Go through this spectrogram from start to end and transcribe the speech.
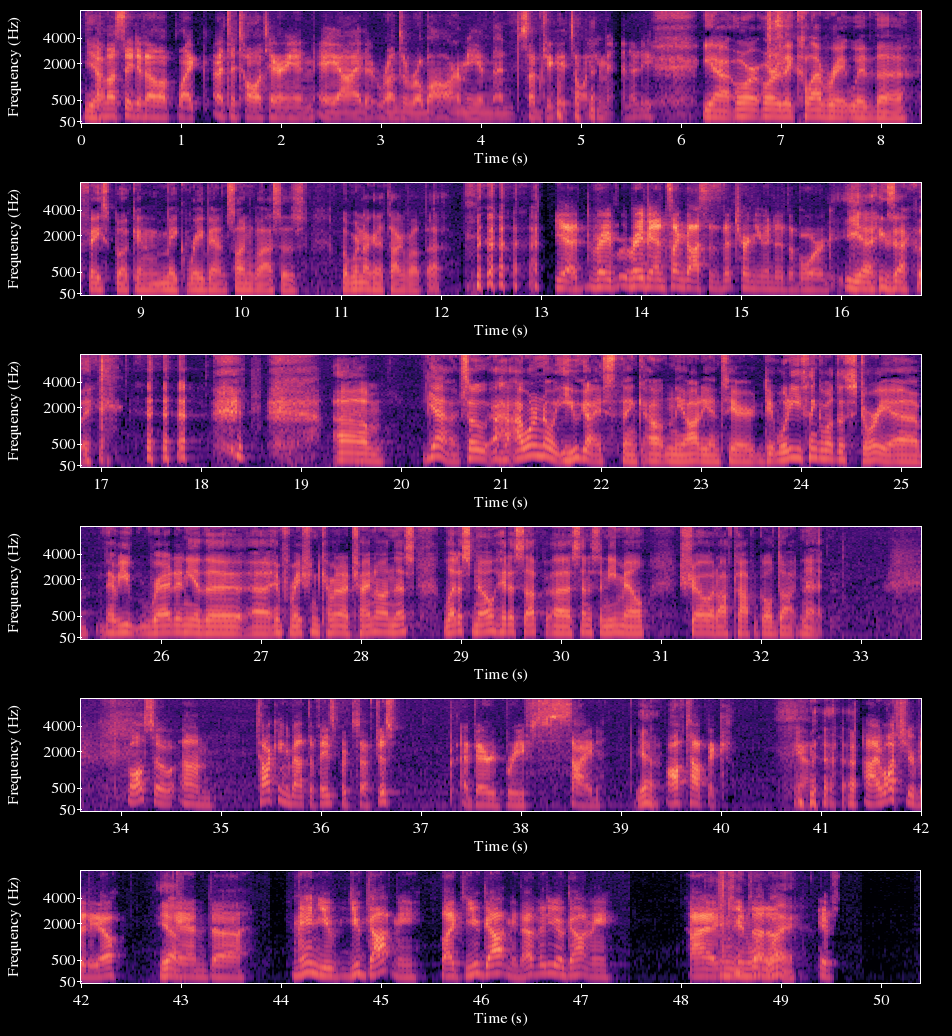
yeah, unless they develop like a totalitarian AI that runs a robot army and then subjugates all humanity. yeah, or or they collaborate with uh, Facebook and make Ray Ban sunglasses. But we're not going to talk about that. Yeah, Ray Ray Ban sunglasses that turn you into the Borg. Yeah, exactly. um, yeah. So I, I want to know what you guys think out in the audience here. What do you think about this story? Uh, have you read any of the uh, information coming out of China on this? Let us know. Hit us up. Uh, send us an email. Show at offtopical.net. Also, um, talking about the Facebook stuff, just a very brief side, Yeah. off topic. Yeah, I watched your video, Yeah. and uh, man, you you got me. Like you got me. That video got me. I In- in what up. way? If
